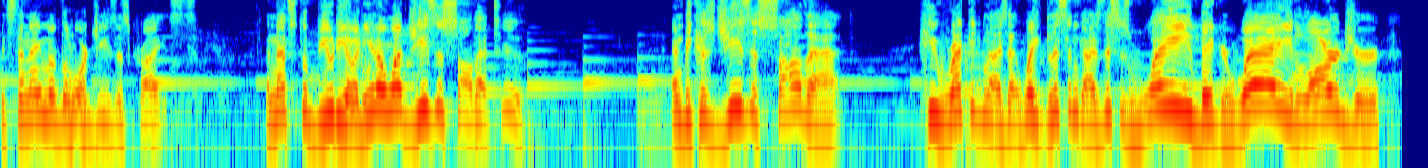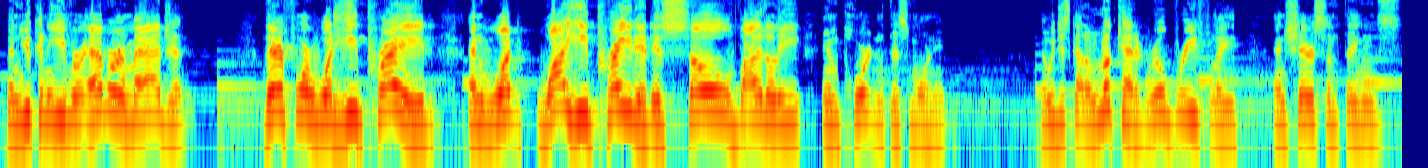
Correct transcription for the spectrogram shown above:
it's the name of the Lord Jesus Christ. And that's the beauty of it. And you know what? Jesus saw that too. And because Jesus saw that, he recognized that. Wait, listen, guys, this is way bigger, way larger than you can ever, ever imagine. Therefore, what he prayed and what, why he prayed it is so vitally important this morning that we just got to look at it real briefly and share some things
